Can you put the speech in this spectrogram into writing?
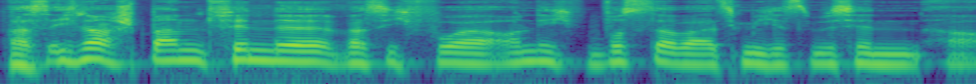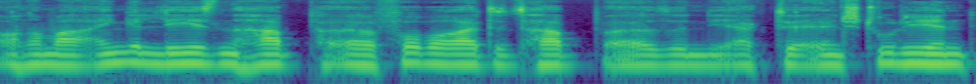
was ich noch spannend finde, was ich vorher auch nicht wusste, aber als ich mich jetzt ein bisschen auch nochmal eingelesen habe, äh, vorbereitet habe, also in die aktuellen Studien,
